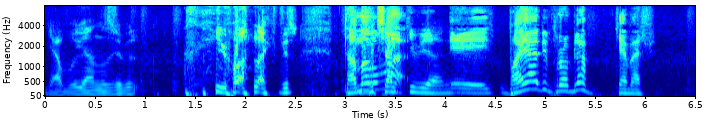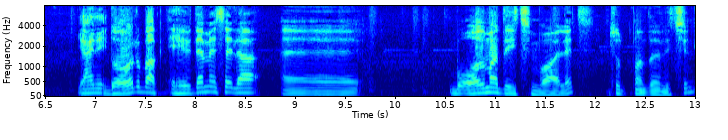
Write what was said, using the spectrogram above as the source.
Ya bu yalnızca bir yuvarlak bir Tamam bıçak ama gibi yani. ee, baya bir problem kemer. Yani Doğru bak evde mesela eee, bu olmadığı için bu alet tutmadığın için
